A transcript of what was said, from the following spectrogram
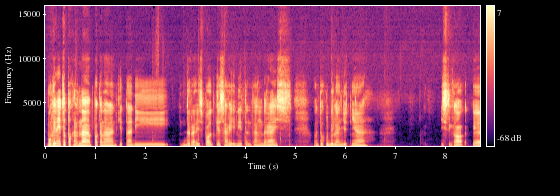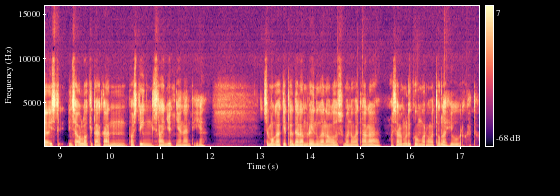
Mungkin itu karena perkenalan kita di The Rise Podcast hari ini tentang The Rise untuk lebih lanjutnya ya insya Allah kita akan posting selanjutnya nanti ya Semoga kita dalam perlindungan Allah Subhanahu wa taala. Wassalamualaikum warahmatullahi wabarakatuh.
